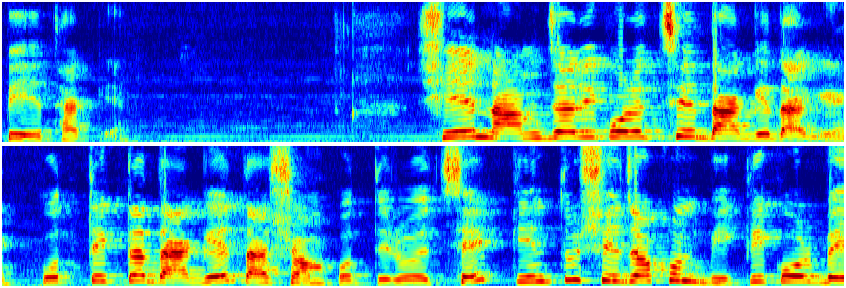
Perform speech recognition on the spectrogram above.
পেয়ে থাকে। সে নামজারি করেছে দাগে দাগে। প্রত্যেকটা দাগে তার সম্পত্তি রয়েছে, কিন্তু সে যখন বিক্রি করবে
